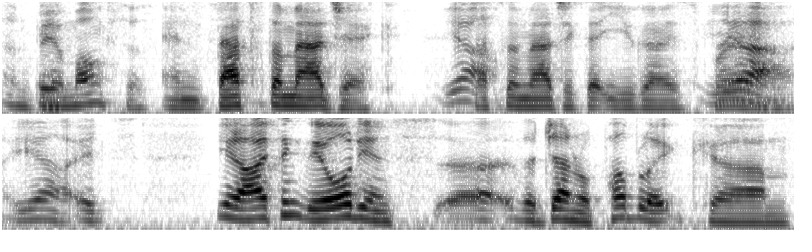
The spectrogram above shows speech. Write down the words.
And be and, amongst us. And that's the magic. Yeah. That's the magic that you guys bring. Yeah, yeah. It's you know I think the audience, uh, the general public. Um,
